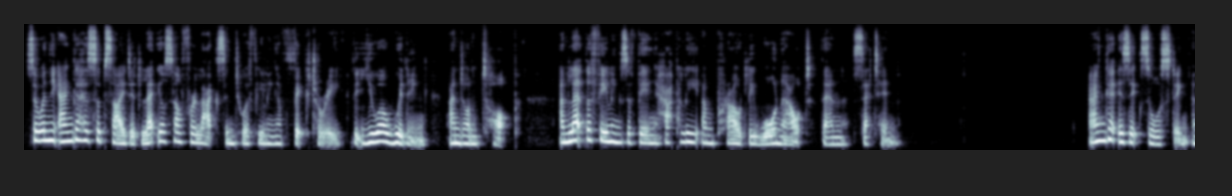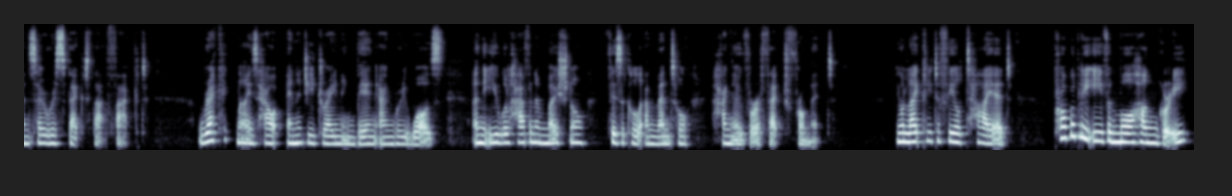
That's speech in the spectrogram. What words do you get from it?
So, when the anger has subsided, let yourself relax into a feeling of victory, that you are winning and on top, and let the feelings of being happily and proudly worn out then set in. Anger is exhausting, and so respect that fact. Recognize how energy draining being angry was, and that you will have an emotional, physical, and mental hangover effect from it. You're likely to feel tired probably even more hungry,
